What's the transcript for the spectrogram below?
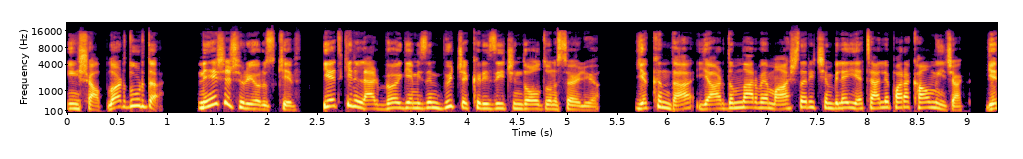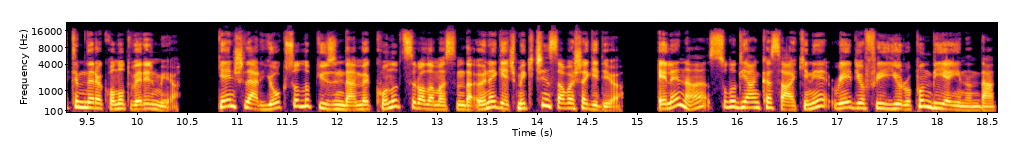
İnşaatlar durdu. Neye şaşırıyoruz Kiv? Yetkililer bölgemizin bütçe krizi içinde olduğunu söylüyor. Yakında yardımlar ve maaşlar için bile yeterli para kalmayacak. Yetimlere konut verilmiyor. Gençler yoksulluk yüzünden ve konut sıralamasında öne geçmek için savaşa gidiyor. Elena, Sludyanka sakini Radio Free Europe'un bir yayınından.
